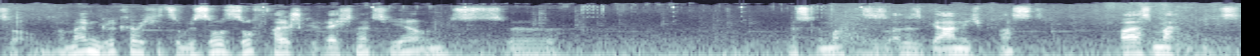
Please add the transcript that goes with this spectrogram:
So, bei meinem Glück habe ich jetzt sowieso so falsch gerechnet hier und äh, das gemacht, dass es alles gar nicht passt. Aber es macht nichts.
